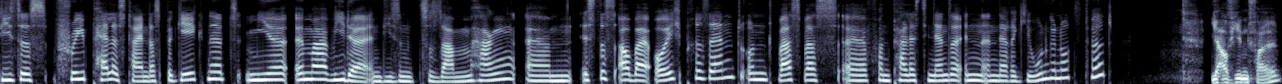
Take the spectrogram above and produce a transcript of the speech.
Dieses Free Palestine, das begegnet mir immer wieder in diesem Zusammenhang. Ähm, ist es auch bei euch präsent und was, was äh, von PalästinenserInnen in der Region genutzt wird? Ja, auf jeden Fall.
